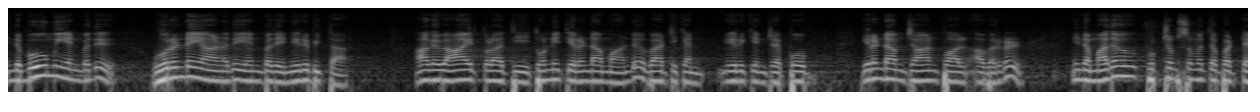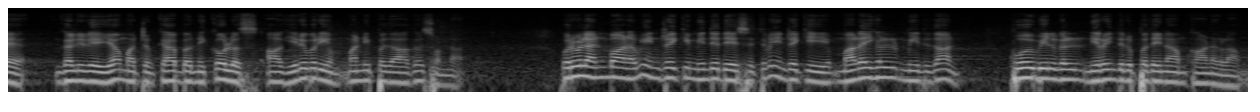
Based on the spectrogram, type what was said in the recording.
இந்த பூமி என்பது உருண்டையானது என்பதை நிரூபித்தார். ஆகவே ஆயிரத்தி தொள்ளாயிரத்தி தொண்ணூற்றி இரண்டாம் ஆண்டு வாட்டிகன் இருக்கின்ற போப் இரண்டாம் ஜான் பால் அவர்கள் இந்த மத குற்றம் சுமத்தப்பட்ட கலிலேயோ மற்றும் கேபர் நிக்கோலஸ் ஆகிய இருவரையும் மன்னிப்பதாக சொன்னார். ஒருவேளை அன்பானவர்கள் இன்றைக்கும் இந்த தேசத்தில் இன்றைக்கு மலைகள் மீதுதான் கோவில்கள் நிறைந்திருப்பதை நாம் காணலாம்.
